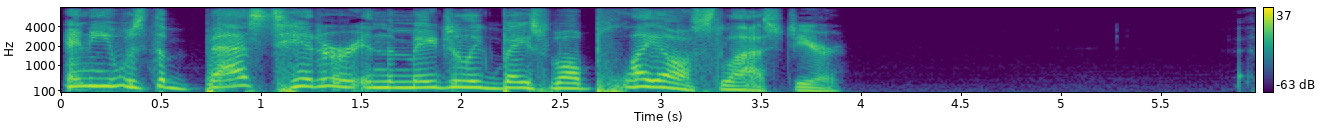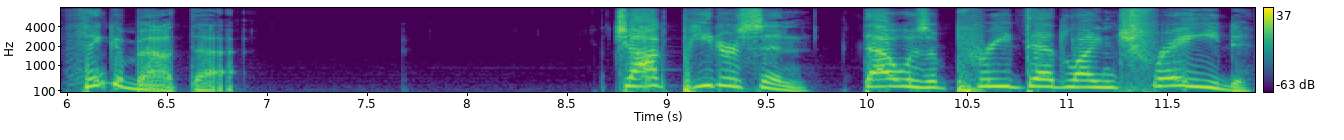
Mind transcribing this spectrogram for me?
And he was the best hitter in the Major League Baseball playoffs last year. Think about that. Joc Pederson, that was a pre deadline trade.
